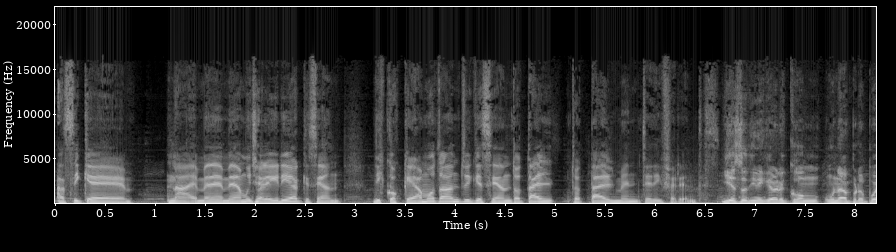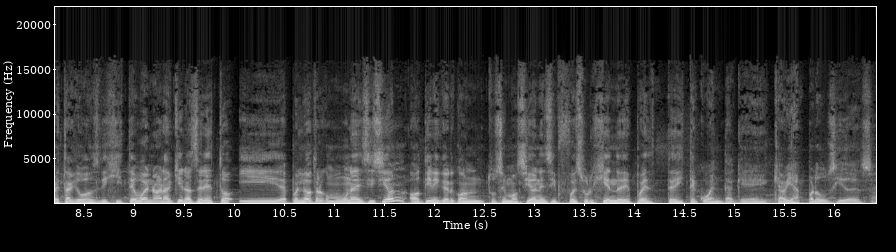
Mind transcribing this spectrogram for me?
así que, nada, me, me da mucha alegría que sean discos que amo tanto y que sean total, totalmente diferentes. ¿Y eso tiene que ver con una propuesta que vos dijiste, bueno, ahora quiero hacer esto y después lo otro como una decisión? ¿O tiene que ver con tus emociones y fue surgiendo y después te diste cuenta que, que habías producido eso?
